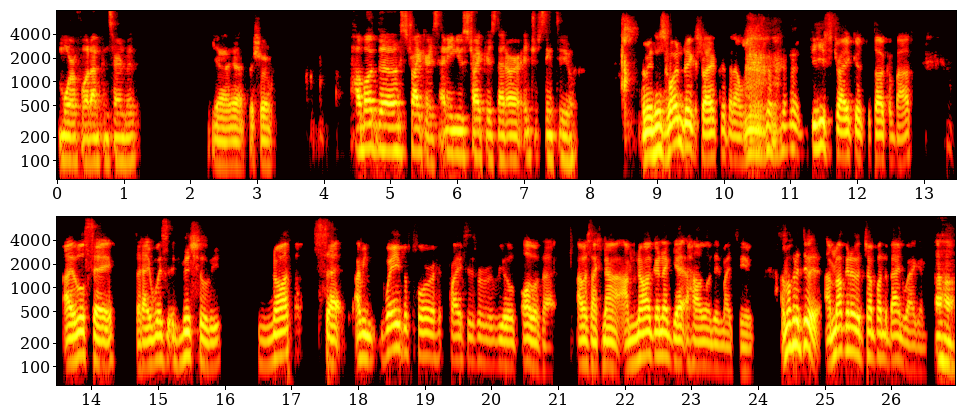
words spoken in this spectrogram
more of what I'm concerned with. Yeah, yeah, for sure. How about the strikers? Any new strikers that are interesting to you? I mean, there's one big striker that I want the striker to talk about. I will say that I was initially not set. I mean, way before prices were revealed, all of that. I was like, nah, I'm not gonna get Haaland in my team. I'm not gonna do it. I'm not gonna jump on the bandwagon. Uh-huh.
